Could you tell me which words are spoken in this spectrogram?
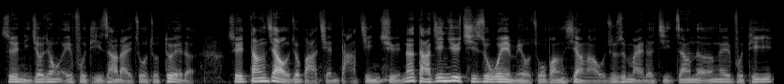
所以你就用 FTX 来做就对了。所以当下我就把钱打进去。那打进去其实我也没有做方向啦，我就是买了几张的 NFT，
